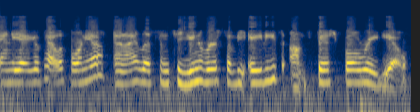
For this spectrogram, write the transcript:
San Diego, California, and I listen to Universe of the 80s on Fishbowl Radio.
